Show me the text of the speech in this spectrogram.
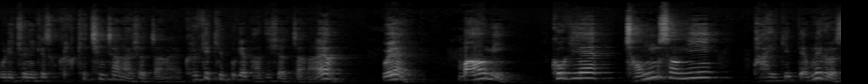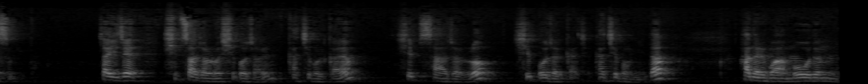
우리 주님께서 그렇게 칭찬하셨잖아요. 그렇게 기쁘게 받으셨잖아요. 왜? 마음이 거기에 정성이 다 있기 때문에 그렇습니다. 자, 이제 14절로 15절 같이 볼까요? 14절로 15절까지 같이 봅니다. 하늘과 모든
